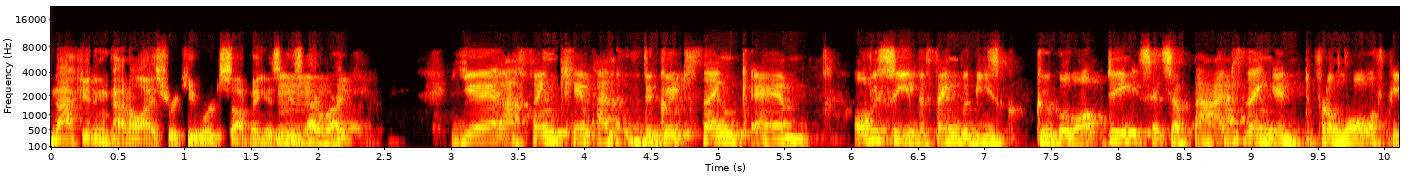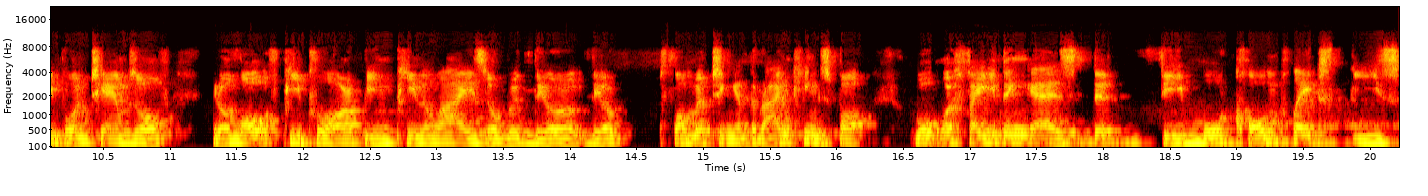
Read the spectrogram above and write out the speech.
not getting penalized for keyword stuffing. Is, mm-hmm. is that mm-hmm. right? Yeah, I think, um, and the good thing, um, obviously, the thing with these Google updates, it's a bad thing in, for a lot of people in terms of you know, a lot of people are being penalised or they're, they're plummeting in the rankings. But what we're finding is that the more complex these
